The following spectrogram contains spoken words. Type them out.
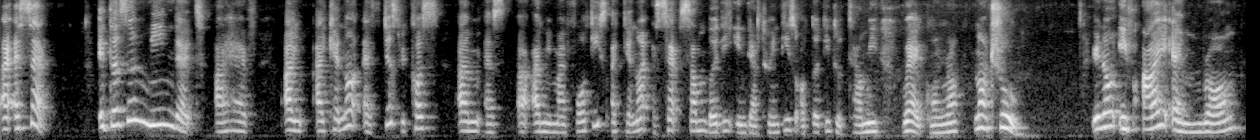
I accept. It doesn't mean that I have. I, I cannot as just because I'm as uh, I'm in my forties, I cannot accept somebody in their twenties or thirty to tell me where I gone wrong. Not true. You know, if I am wrong,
